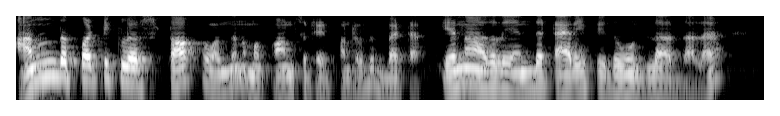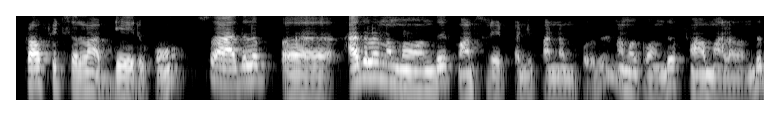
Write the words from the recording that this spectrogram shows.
அந்த பர்டிகுலர் ஸ்டாக்கை வந்து நம்ம கான்சன்ட்ரேட் பண்ணுறது பெட்டர் ஏன்னா அதில் எந்த டேரிஃப் இதுவும் இல்லாதால ப்ராஃபிட்ஸ் எல்லாம் அப்படியே இருக்கும். ஸோ அதில் அதில் நம்ம வந்து கான்சன்ட்ரேட் பண்ணி பண்ணும்போது நமக்கு வந்து ஃபார்மாவில் வந்து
